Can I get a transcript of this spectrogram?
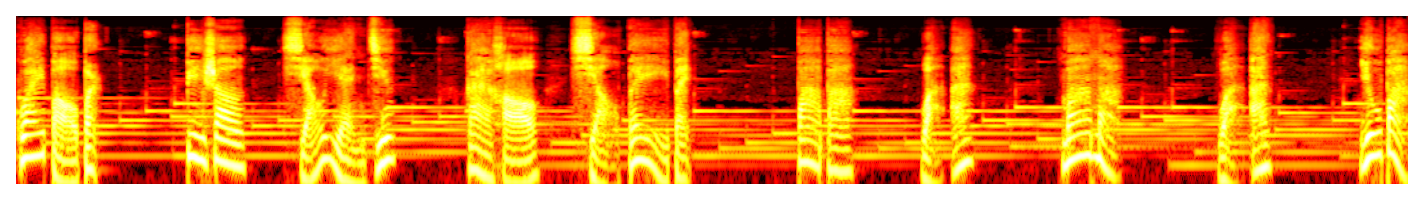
乖宝贝儿，闭上小眼睛，盖好小被被。爸爸，晚安；妈妈，晚安。优爸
